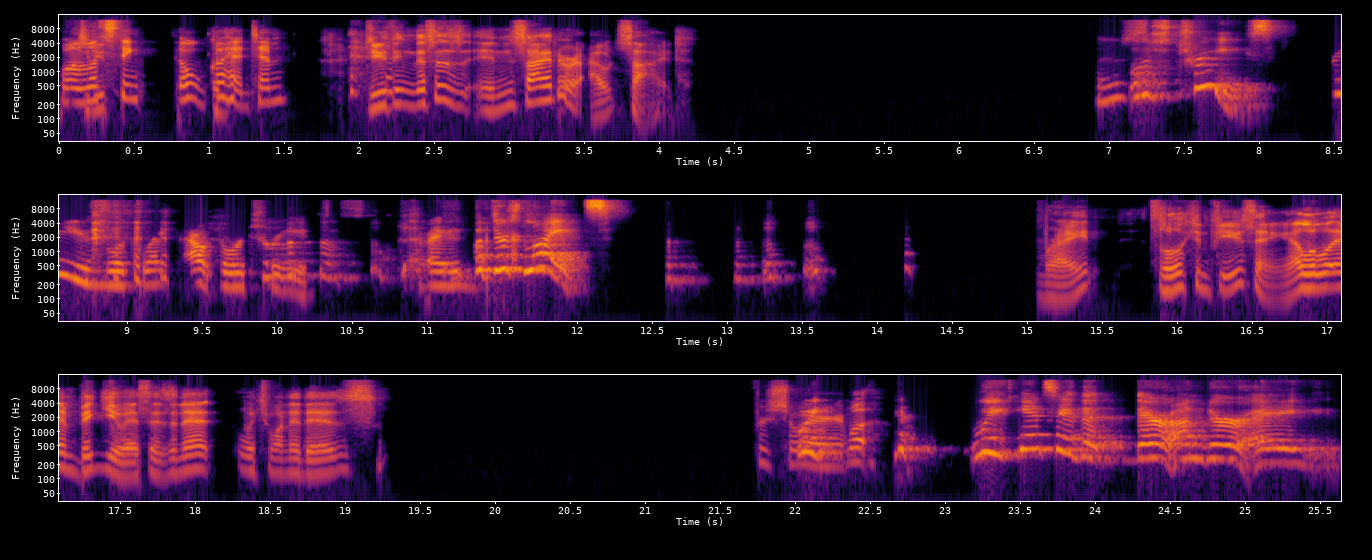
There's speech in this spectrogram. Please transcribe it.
Well, Do let's think. Oh, go ahead, Tim. Do you think this is inside or outside? Well, there's trees. trees look like outdoor trees. Right. But there's lights. Right? It's a little confusing, a little ambiguous, isn't it? Which one it is? For sure. Well, We can't say that they're under a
